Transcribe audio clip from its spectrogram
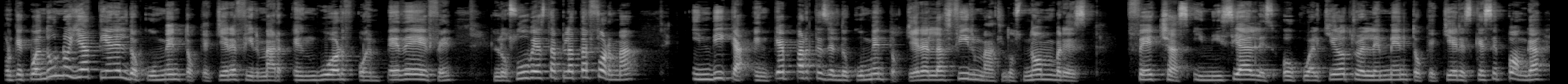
porque cuando uno ya tiene el documento que quiere firmar en Word o en PDF, lo sube a esta plataforma, indica en qué partes del documento quiere las firmas, los nombres, fechas iniciales o cualquier otro elemento que quieres que se ponga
